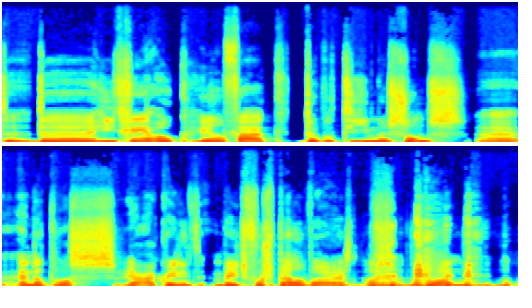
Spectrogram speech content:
de, de Heat gingen ook heel vaak dubbel teamen soms. En dat was, ja, ik weet niet, een beetje voorspelbaar. Als LeBron, Le-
